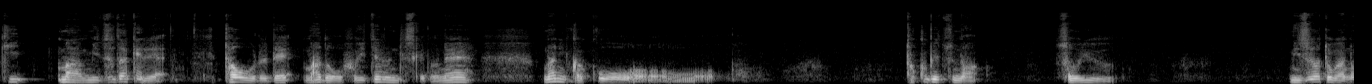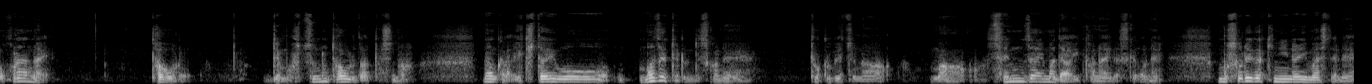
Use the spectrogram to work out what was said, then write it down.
き、まあ水だけでタオルで窓を拭いてるんですけどね。何かこう、特別な、そういう水跡が残らないタオル。でも普通のタオルだったしな。なんか液体を混ぜてるんですかね。特別な、まあ、洗剤まではいかないですけどね。もうそれが気になりましてね。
